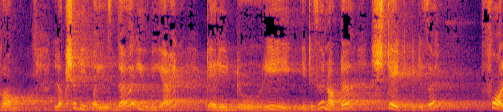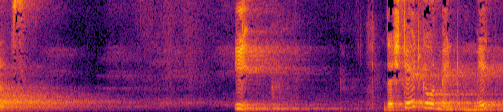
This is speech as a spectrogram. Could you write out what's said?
Wrong. Lakshadweep is the union territory. It is a, not a state. It is a false. E. The state government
